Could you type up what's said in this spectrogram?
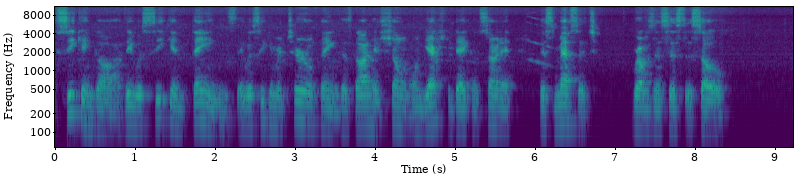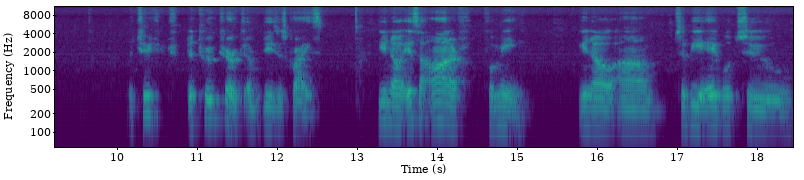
seeking God. They were seeking things, they were seeking material things, as God had shown on yesterday concerning this message, brothers and sisters. So, the true, the true church of Jesus Christ, you know, it's an honor for me, you know, um, to be able to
